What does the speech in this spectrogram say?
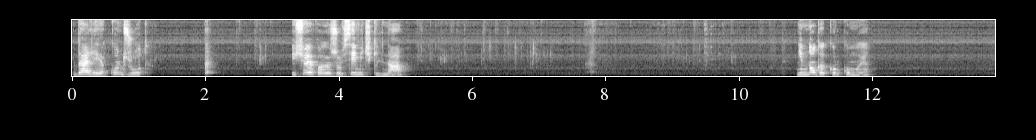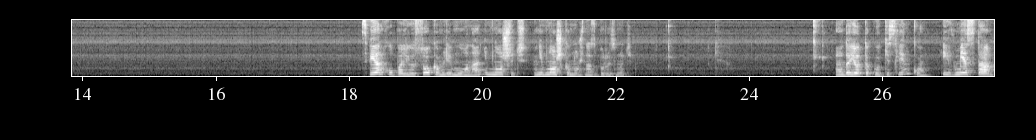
Далее кунжут. Еще я положу семечки льна. Немного куркумы. Сверху полью соком лимона, немножечко, немножко нужно сбрызнуть. Он дает такую кислинку. И вместо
